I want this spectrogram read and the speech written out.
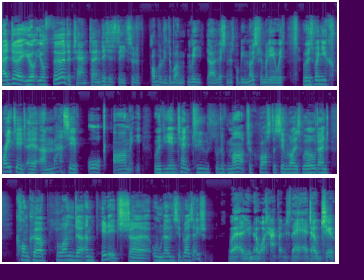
And uh, your your third attempt, and this is the sort of probably the one we uh, listeners will be most familiar with, was when you created a, a massive orc army with the intent to sort of march across the civilized world and conquer, plunder, and pillage uh, all known civilization. Well, you know what happened there, don't you?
